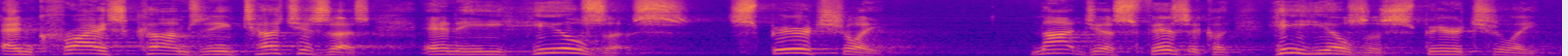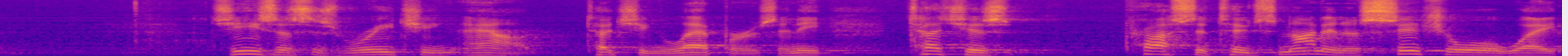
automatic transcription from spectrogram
And Christ comes and he touches us and he heals us spiritually, not just physically. He heals us spiritually. Jesus is reaching out, touching lepers, and he touches prostitutes not in a sensual way,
